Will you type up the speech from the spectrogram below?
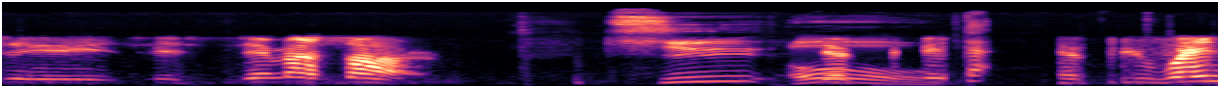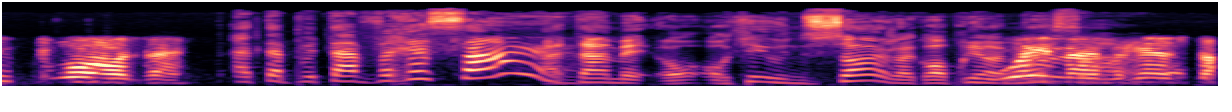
c'est, ma soeur. Tu. Oh! Depuis, depuis 23 ans. Ah, t'as ta vraie sœur? Attends, mais oh, OK, une sœur, j'ai compris un Oui, ma vraie sœur.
